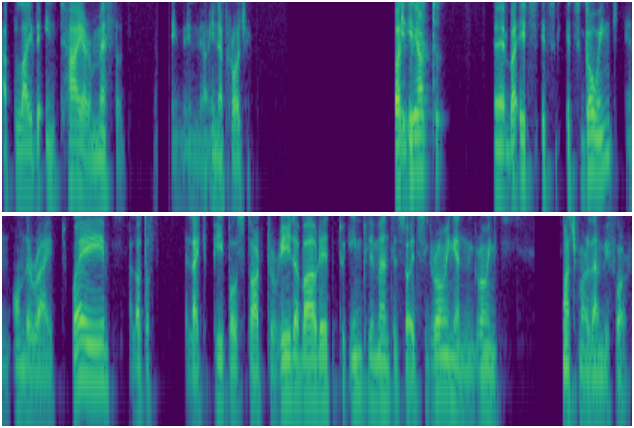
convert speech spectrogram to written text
apply the entire method in, in, in a project. But if it's, to... uh, but it's it's it's going in on the right way. A lot of like people start to read about it, to implement it. So it's growing and growing much more than before.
